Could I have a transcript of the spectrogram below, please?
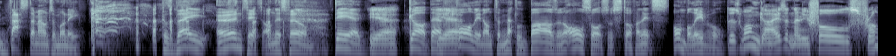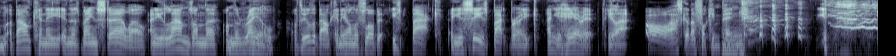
vast amount of money because they earned it on this film. Dear Yeah, God, they're Yeah. falling onto metal bars and all sorts of stuff, and it's unbelievable. there's one guy, isn't there, who falls from a balcony in the main stairwell, and he lands on the on the hmm. rail. Of the other balcony on the floor, but he's back, and you see his back break, and you hear it. You're like, "Oh, that's gonna fucking pinch." Hmm.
